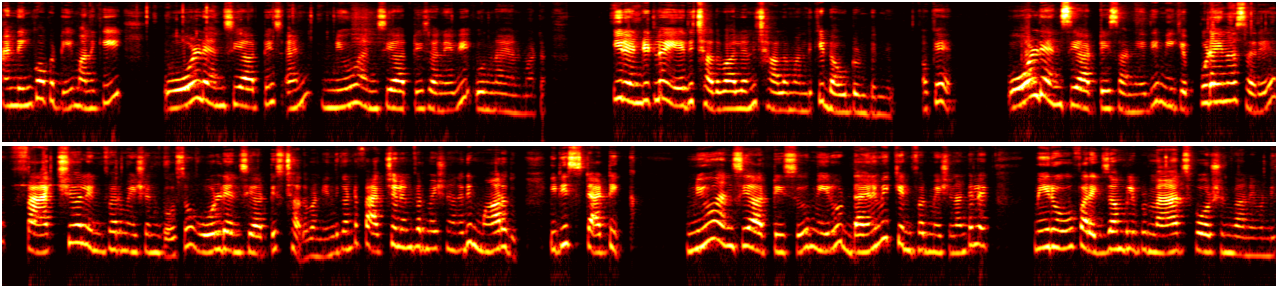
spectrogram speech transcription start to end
అండ్ ఇంకొకటి మనకి old NCERTs and new NCERTs అనేవి ఉన్నాయన్నమాట. ఈ రెండిట్లో ఏది చదవాలి అని చాలామందికి డౌట్ ఉంటుంది. ఓకే ఓల్డ్ ఎన్సీఆర్టీస్ అనేది మీకు ఎప్పుడైనా సరే ఫ్యాక్చువల్ ఇన్ఫర్మేషన్ కోసం ఓల్డ్ ఎన్సీఆర్టీస్ చదవండి. ఎందుకంటే ఫ్యాక్చువల్ ఇన్ఫర్మేషన్ అనేది మారదు. It is static new NCERTs మీరు డైనమిక్ ఇన్ఫర్మేషన్ అంటే లైక్ మీరు ఫర్ ఎగ్జాంపుల్ ఇప్పుడు మ్యాథ్స్ పోర్షన్ కానివ్వండి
